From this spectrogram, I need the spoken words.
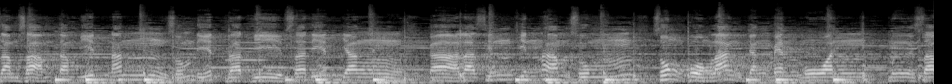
สามสามตำยิดนั้น สมเด็จพระทีปเสด็จยัง กาลสินทินน้ำสุมทรงโป่งล้างจังแม่นมวนมือเศร้า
